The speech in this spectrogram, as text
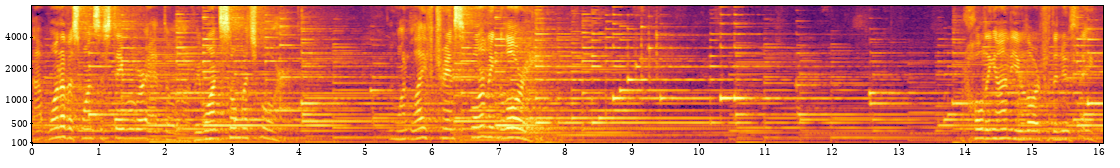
Not one of us wants to stay where we're at, though, Lord. We want so much more. We want life transforming glory. We're holding on to you, Lord, for the new thing.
